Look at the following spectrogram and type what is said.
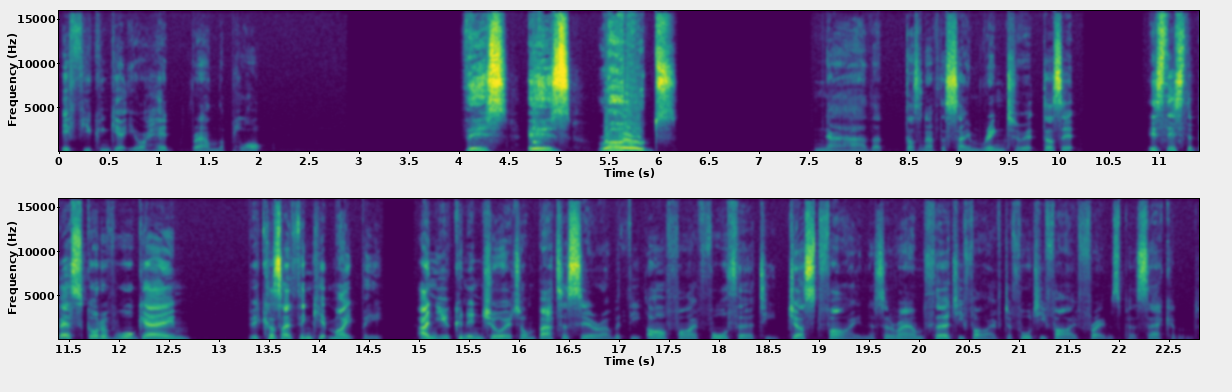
if you can get your head round the plot. This is Rhodes! Nah, that doesn't have the same ring to it, does it? Is this the best God of War game? Because I think it might be. And you can enjoy it on Batocera with the R5 430 just fine at around 35 to 45 frames per second.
